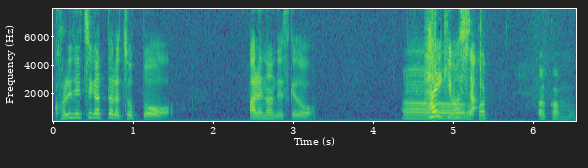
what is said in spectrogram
これで違ったらちょっとあれなんですけどははい来ましたたかも。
